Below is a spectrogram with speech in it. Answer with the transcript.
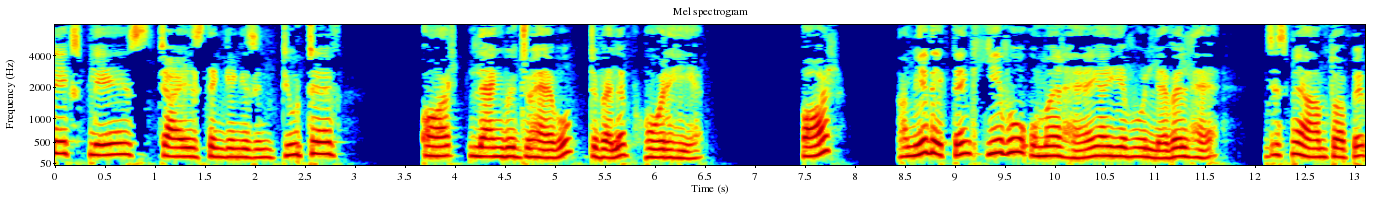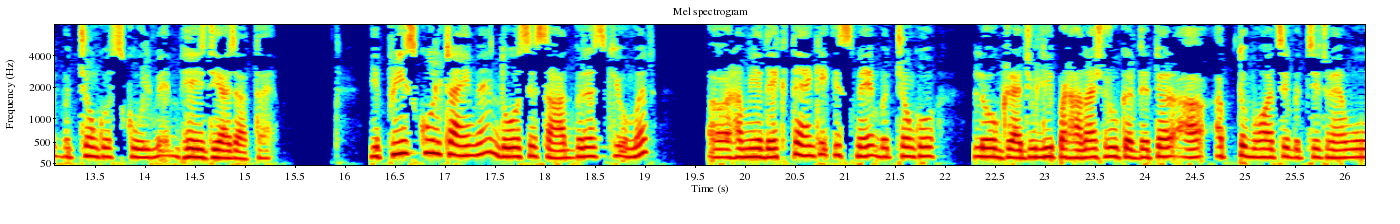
takes place child thinking is intuitive اور لینگویج جو ہے وہ ڈیولپ ہو رہی ہے اور ہم یہ دیکھتے ہیں کہ یہ وہ عمر ہے یا یہ وہ لیول ہے جس میں عام طور پہ بچوں کو اسکول میں بھیج دیا جاتا ہے یہ پری اسکول ٹائم ہے دو سے سات برس کی عمر اور ہم یہ دیکھتے ہیں کہ اس میں بچوں کو لوگ گریجولی پڑھانا شروع کر دیتے اور اب تو بہت سے بچے جو ہیں وہ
